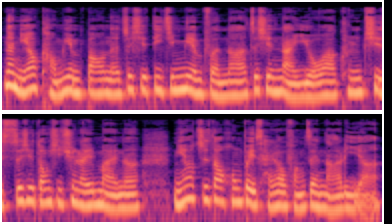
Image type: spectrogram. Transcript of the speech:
那你要烤面包呢？这些低筋面粉啊，这些奶油啊，cream cheese 这些东西去哪里买呢？你要知道烘焙材料放在哪里啊。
